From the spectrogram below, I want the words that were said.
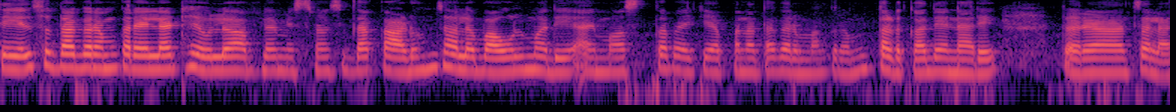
तेलसुद्धा गरम करायला ठेवलं. आपलं मिश्रणसुद्धा काढून झालं बाऊलमध्ये आणि मस्तपैकी आपण आता गरमागरम तडका देणार आहे. तर चला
